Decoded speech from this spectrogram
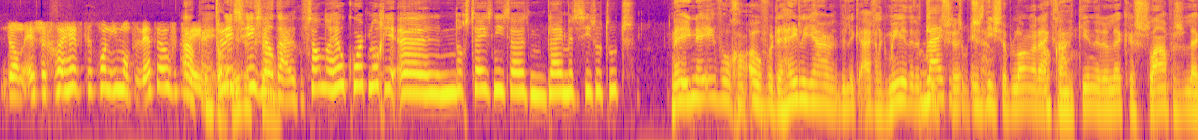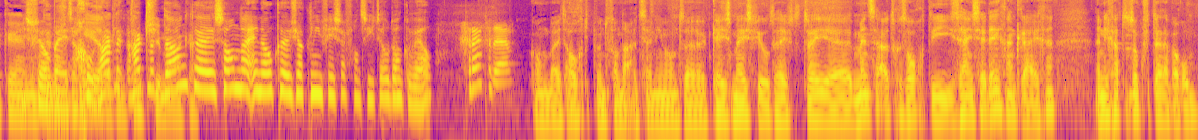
dan is er, heeft er gewoon iemand de wet overtreden. Oké, okay, is, is wel duidelijk. Sander, heel kort nog, je, nog steeds niet uit, blij met de CITO-toets? Nee, nee, ik wil gewoon over de hele jaar wil ik eigenlijk meerdere toetsen. toetsen. Is niet zo belangrijk. Okay. Gaan die kinderen lekker, slapen ze lekker. En is veel beter. Goed, hartelijk, hartelijk dank uh, Sander en ook uh, Jacqueline Visser van CITO. Dank u wel. Graag gedaan. We komen bij het hoogtepunt van de uitzending. Want uh, Kees Meesfield heeft twee mensen uitgezocht die zijn cd gaan krijgen. En die gaat ons ook vertellen waarom.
